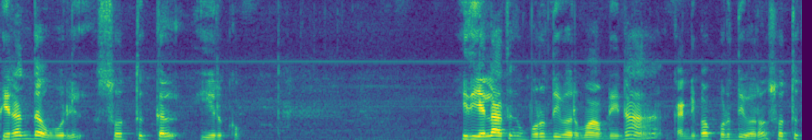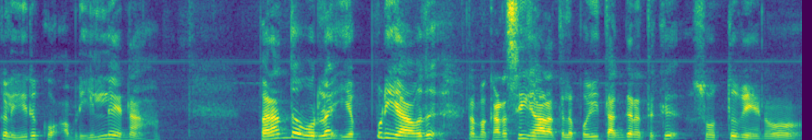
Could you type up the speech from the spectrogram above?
பிறந்த ஊரில் சொத்துக்கள் இருக்கும். இது எல்லாத்துக்கும் பொருந்தி வருமா அப்படின்னா கண்டிப்பாக பொருந்தி வரும். சொத்துக்கள் இருக்கும். அப்படி இல்லைன்னா பிறந்த ஊரில் எப்படியாவது நம்ம கடைசி காலத்தில் போய் தங்குறதுக்கு சொத்து வேணும்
